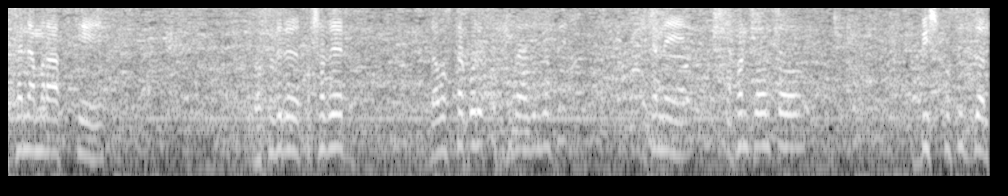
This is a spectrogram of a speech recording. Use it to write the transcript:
এখানে আমরা আজকে ভক্তদের প্রসাদের ব্যবস্থা করেছি করেছি এখানে এখন পর্যন্ত বিশ পঁচিশ জন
